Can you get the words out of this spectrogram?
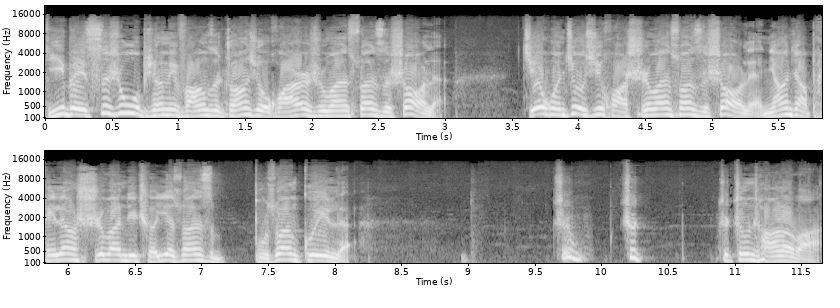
一百四十五平的房子，装修花二十万算是少了，结婚酒席花十万算是少了，娘家赔辆十万的车也算是。不算贵了，这这这正常了吧？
